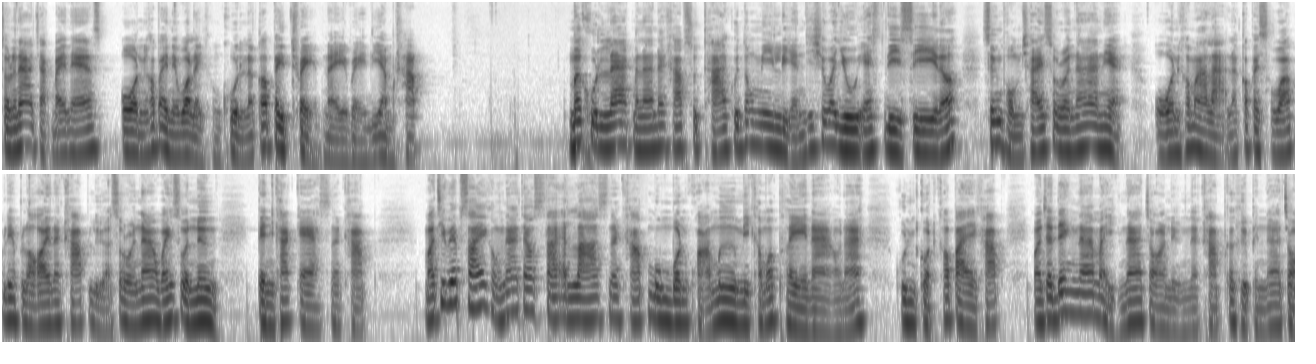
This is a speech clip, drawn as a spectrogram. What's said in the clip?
Solana จาก Binance โอนเข้าไปใน Wallet ของคุณ แล้วก็ไปเทรดใน Radium ครับเมื่อคุณแลกมาแล้วนะครับ สุดท้ายคุณต้องมีเหรียญที่ชื่อว่า USDC เนาะซึ่งผมใช้ Solana เนี่ย โอนเข้ามาละ แล้วก็ไป swap เรียบร้อยนะครับ เหลือ Solana ไว้ส่วนหนึ่งเป็นค่าแก๊สนะครับ มาที่เว็บไซต์ของหน้าเจ้า Star Atlas นะครับ มุมบนขวามือมีคำว่า Play Now นะ คุณกดเข้าไปครับ มันจะเด้งหน้ามาอีกหน้าจอหนึ่งนะครับ ก็คือเป็นหน้าจอ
